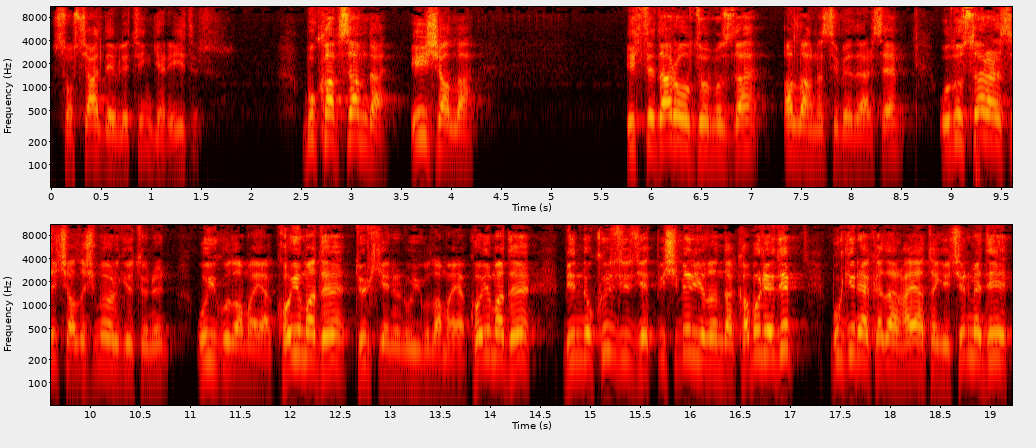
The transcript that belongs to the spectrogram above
sosyal devletin gereğidir. Bu kapsamda inşallah iktidar olduğumuzda Allah nasip ederse Uluslararası Çalışma Örgütü'nün uygulamaya koymadığı, Türkiye'nin uygulamaya koymadığı 1971 yılında kabul edip bugüne kadar hayata geçirmediği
